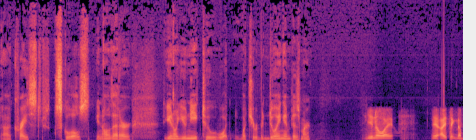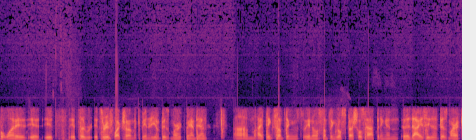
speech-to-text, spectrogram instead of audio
uh, Christ schools? You know that are, you know, unique to what what you're doing in Bismarck. You know, I yeah, I think number one, it, it, it's it's a it's a reflection on the community of Bismarck, Mandan. Um, I think something's you know something real special is happening in, in the diocese of Bismarck.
